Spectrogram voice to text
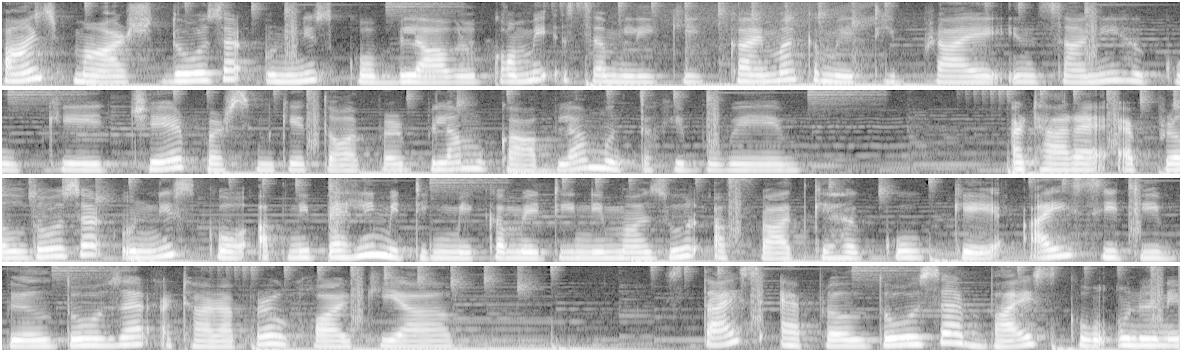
5 मार्च 2019 को बिलावल कौमी असम्बली की कायमा कमेटी प्राय इंसानी हकूक़ के चेयरपर्सन के तौर पर बिला मुकाबला मुंतखब हुए। 18 अप्रैल 2019 को अपनी पहली मीटिंग में कमेटी ने माजूर अफराद के हकूक़ के आईसीटी बिल 2018 पर गौर किया। सताईस अप्रैल 2022 को उन्होंने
